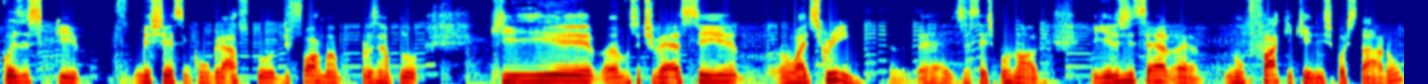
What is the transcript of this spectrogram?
coisas que mexessem com o gráfico de forma, por exemplo, que ah, você tivesse um widescreen, é, 16 por 9. E eles disseram, é, num FAQ que eles postaram,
